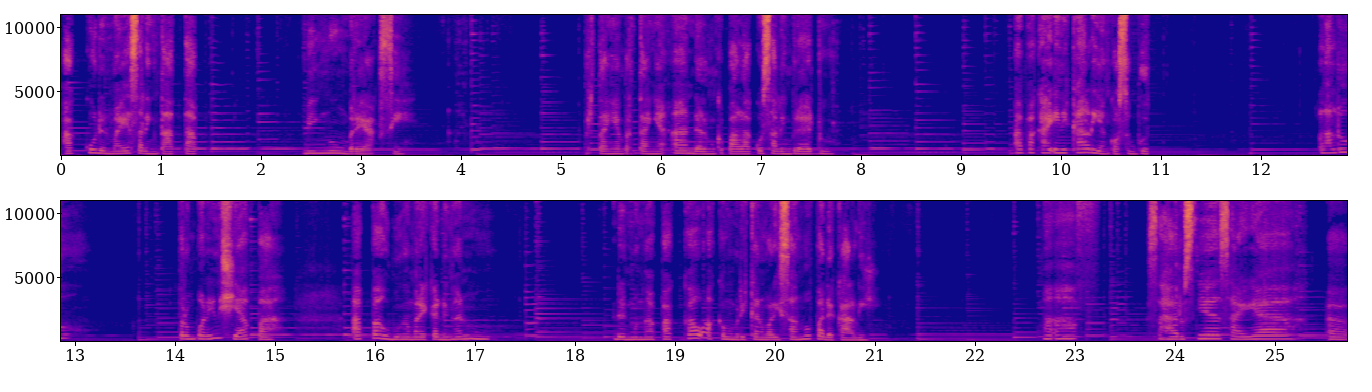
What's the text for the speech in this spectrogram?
Aku dan Maya saling tatap, bingung bereaksi. Pertanyaan-pertanyaan dalam kepalaku saling beradu. apakah ini kali yang kau sebut? Lalu, perempuan ini siapa? Apa hubungan mereka denganmu? Dan mengapa kau akan memberikan warisanmu pada kali? Maaf, seharusnya saya, uh,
